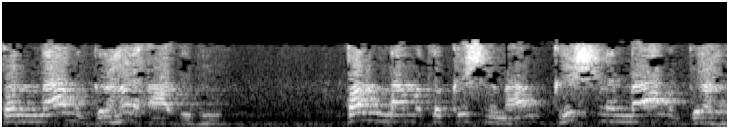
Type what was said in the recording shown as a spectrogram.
तन नाम ग्रहण आदि भी। तन नाम मतलब कृष्ण नाम कृष्ण नाम ग्रहण,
